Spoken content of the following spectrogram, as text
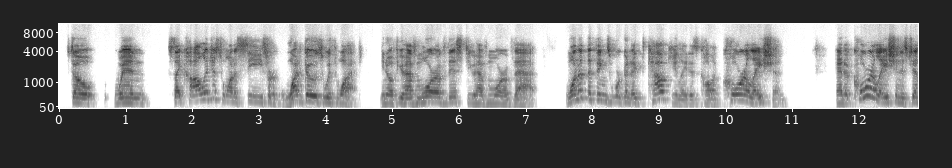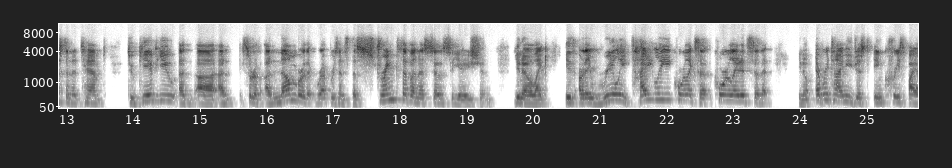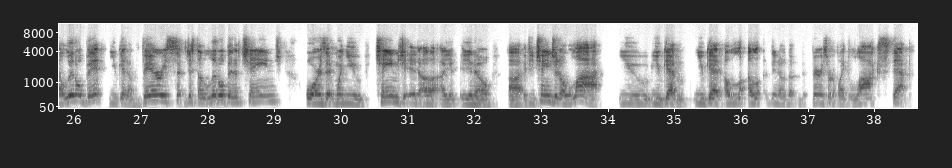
So, when psychologists want to see sort of what goes with what, you know, if you have more of this, do you have more of that? One of the things we're going to calculate is called a correlation. And a correlation is just an attempt to give you a, a, a, sort of a number that represents the strength of an association. You know, like is are they really tightly correlate, so, correlated so that you know every time you just increase by a little bit, you get a very just a little bit of change, or is it when you change it, uh, uh you know, uh, if you change it a lot, you you get you get a, a you know the, the very sort of like lockstep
